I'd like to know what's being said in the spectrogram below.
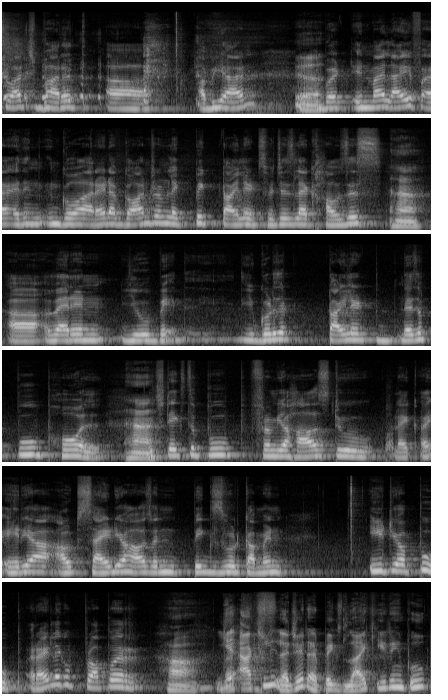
Swachh Bharat uh, Abhiyan. Yeah. But in my life, I, I think in Goa, right, I've gone from like pig toilets, which is like houses Huh. uh, wherein you ba- you go to the toilet. There's a poop hole Huh. which takes the poop from your house to like an area outside your house when pigs would come in, eat your poop, right? Like a proper हाँ ये एक्चुअली लेजिट है pigs like eating poop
